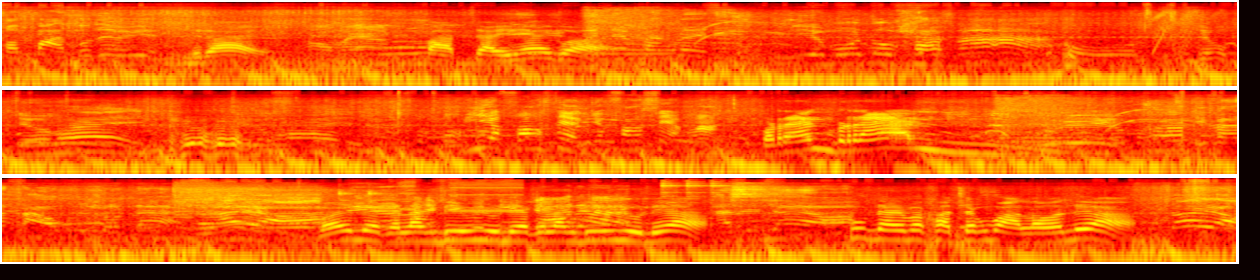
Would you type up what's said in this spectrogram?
ขอปาดตัวได้ไหมพี่ไม่ได้ เอาไหมอะปาดใจง่ายกว่าได้ฟังหน่อยดิเยโมโตพาซ่าโอ้โห เดี๋ยวผมเจอให้เจอให้พี่อยากฟังเสียงอยากฟังเสียงอะแบรนด์แบรนด์พี่พาสาวขึ้นรถได้ได้เหรอไม่เนี่ยกำลังดีลอยู่เนี่ยกำลังดีลอยู่เนี่ยอันนี้ได้เหรอพวกนายมาขัดจังหวะเราเนี่ยได้เหรอ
